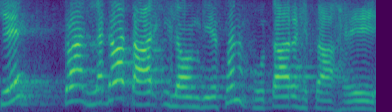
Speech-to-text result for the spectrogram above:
चेन का लगातार इलांगेशन होता रहता है।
